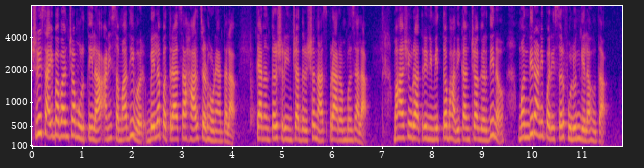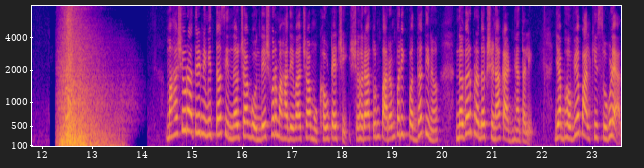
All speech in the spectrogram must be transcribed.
श्री साईबाबांच्या मूर्तीला आणि समाधीवर बेलपत्राचा हार चढवण्यात आला. त्यानंतर श्रींच्या दर्शनास प्रारंभ झाला. महाशिवरात्री निमित्त भाविकांच्या गर्दीनं मंदिर आणि परिसर फुलून गेला होता. महाशिवरात्रीनिमित्त सिन्नरच्या गोंदेश्वर महादेवाच्या मुखवट्याची शहरातून पारंपरिक पद्धतीनं नगर प्रदक्षिणा काढण्यात आली. या भव्य पालखी सोहळ्यात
